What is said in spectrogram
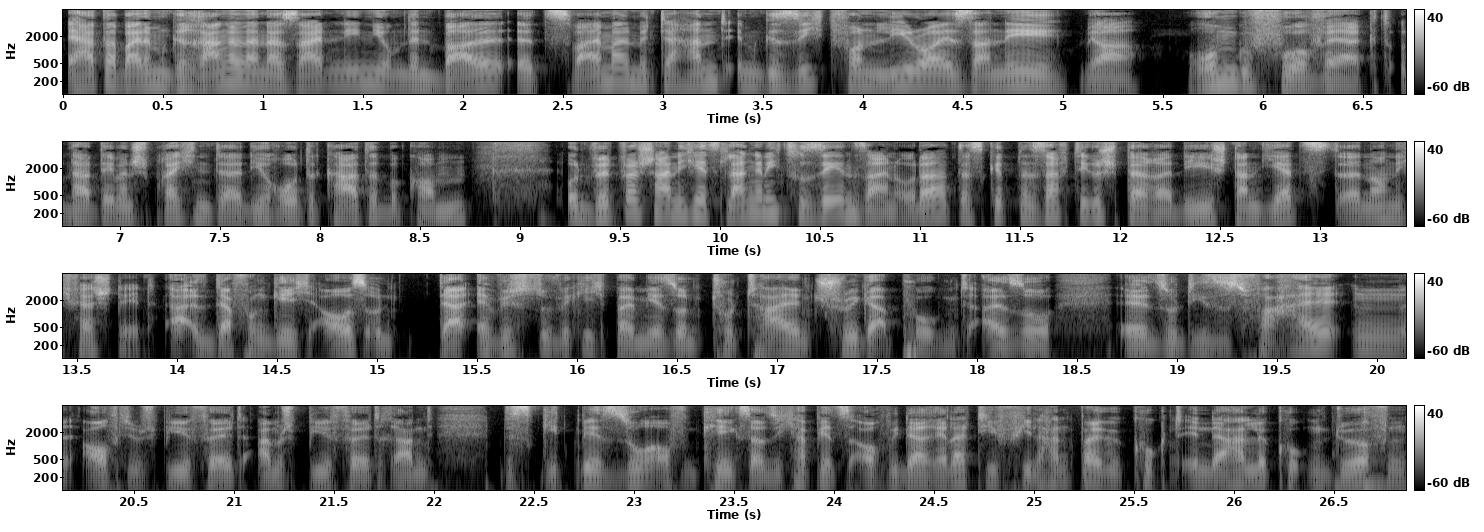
Er hat da bei einem Gerangel an der Seitenlinie um den Ball äh, zweimal mit der Hand im Gesicht von Leroy Sané, ja, rumgefuhrwerkt und hat dementsprechend äh, die rote Karte bekommen und wird wahrscheinlich jetzt lange nicht zu sehen sein, oder? Das gibt eine saftige Sperre, die Stand jetzt äh, noch nicht feststeht. Also davon gehe ich aus und da erwischst du wirklich bei mir so einen totalen Triggerpunkt. Also äh, so dieses Verhalten auf dem Spielfeld, am Spielfeldrand, das geht mir so auf den Keks. Also ich habe jetzt auch wieder relativ viel Handball geguckt, in der Halle gucken dürfen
